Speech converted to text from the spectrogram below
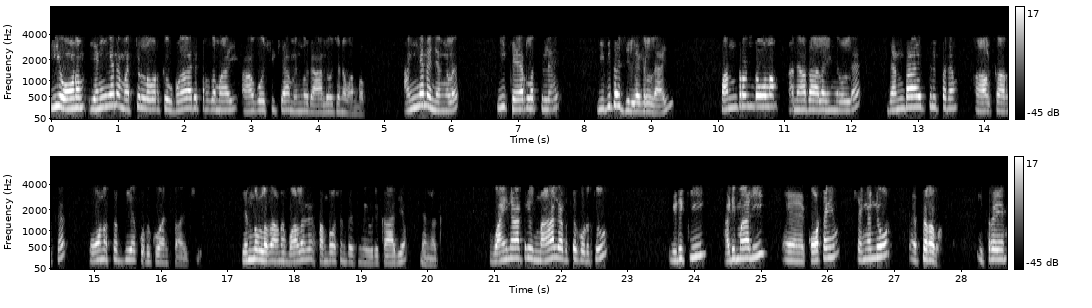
ഈ ഓണം എങ്ങനെ മറ്റുള്ളവർക്ക് ഉപകാരപ്രദമായി ആഘോഷിക്കാം എന്നൊരു ആലോചന വന്നത്. അങ്ങനെ ഞങ്ങൾ ഈ കേരളത്തിലെ വിവിധ ജില്ലകളിലായി പന്ത്രണ്ടോളം അനാഥാലയങ്ങളിലെ രണ്ടായിരത്തിൽ പരം ആൾക്കാർക്ക് ഓണസദ്യ കൊടുക്കുവാൻ സാധിച്ചു എന്നുള്ളതാണ് വളരെ സന്തോഷം തരുന്ന ഒരു കാര്യം ഞങ്ങൾക്ക്. വയനാട്ടിൽ നാലിടത്ത് കൊടുത്തു. ഇടുക്കി അടിമാലി കോട്ടയം ചെങ്ങന്നൂർ പിറവ. ഇത്രയും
